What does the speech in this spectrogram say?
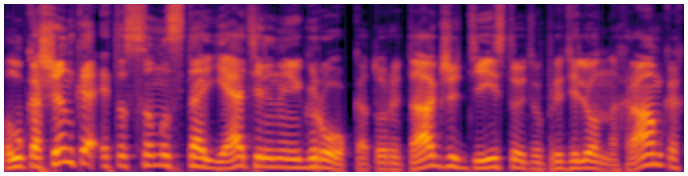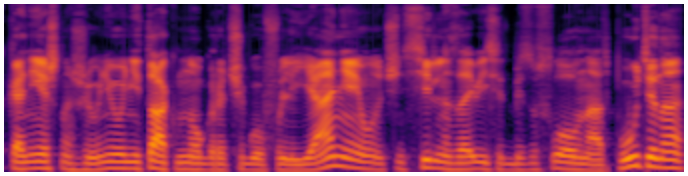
Лукашенко это самостоятельный игрок, который также действует в определенных рамках, конечно же, у него не так много рычагов влияния, он очень сильно зависит, безусловно, от Путина,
